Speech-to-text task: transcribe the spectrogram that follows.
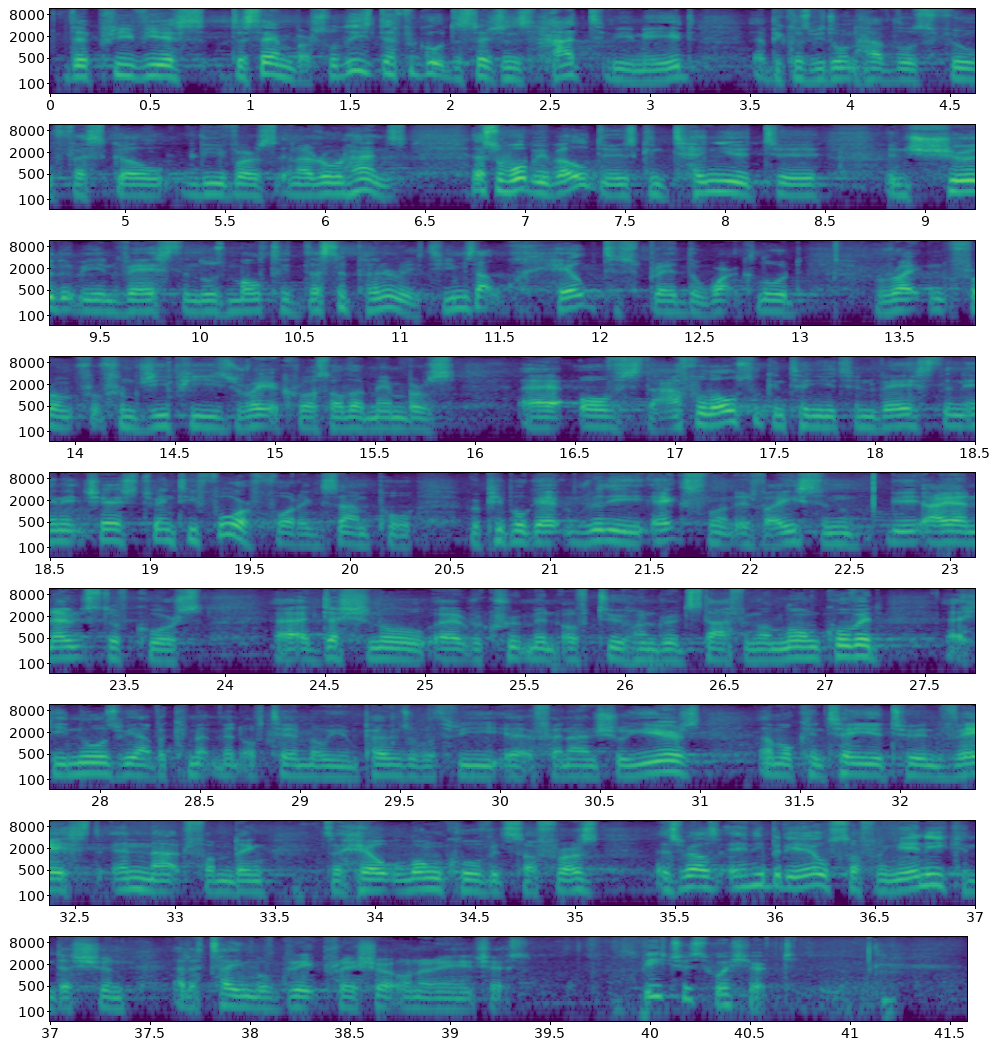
the previous December. So these difficult decisions had to be made uh, because we don't have those full fiscal levers in our own hands. Uh, so what we will do is continue to ensure that we invest in those multidisciplinary teams that will help to spread the workload right from, from, from GPs right across other members uh, of staff. We'll also continue to invest in NHS 24, for example, where people get really excellent advice. And we, I announced, of course, uh, additional uh, recruitment of 200 staffing on long COVID. Uh, he knows we have a commitment of £10 million pounds over three uh, financial years, and we'll continue to invest in that funding to help long COVID sufferers, as well as anybody else suffering any condition at a time of great pressure on our NHS. Beatrice Wishart.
